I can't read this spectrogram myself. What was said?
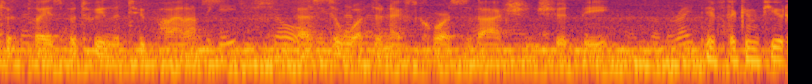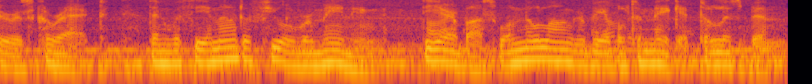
took place between the two pilots as to what their next course of action should be. If the computer is correct, then with the amount of fuel remaining, the Airbus will no longer be able to make it to Lisbon.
